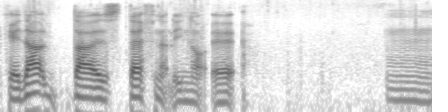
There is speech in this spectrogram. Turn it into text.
Okay, that that is definitely not it. Hmm.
